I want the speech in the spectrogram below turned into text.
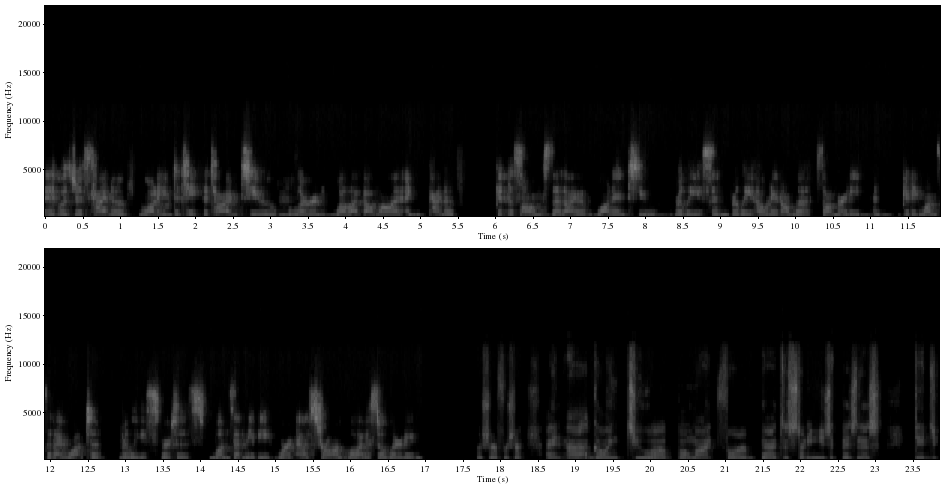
it was just kind of wanting to take the time to Hmm. learn well at Belmont and kind of get the songs that I wanted to release and really hone in on the songwriting and getting ones that I want to release versus ones that maybe weren't as strong while I was still learning. For sure, for sure. And uh, going to uh, Beaumont for uh, to study music business, did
